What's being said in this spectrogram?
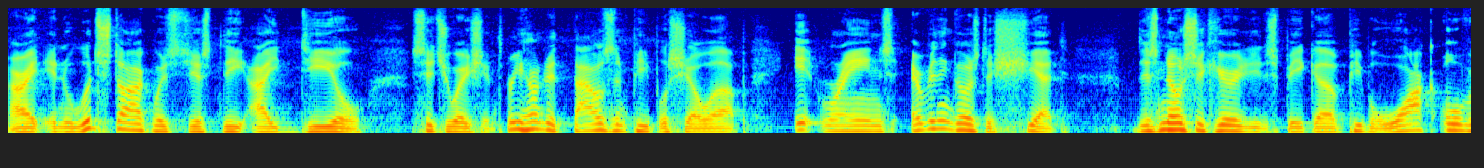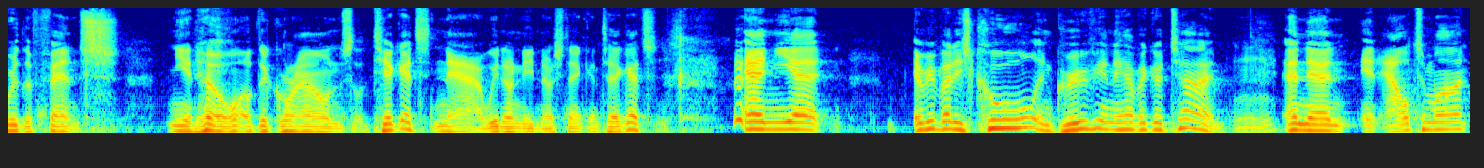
All right, and Woodstock was just the ideal situation. 300,000 people show up, it rains, everything goes to shit. There's no security to speak of. People walk over the fence, you know, of the grounds. Tickets? Nah, we don't need no stinking tickets. and yet, everybody's cool and groovy and they have a good time. And then in Altamont,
